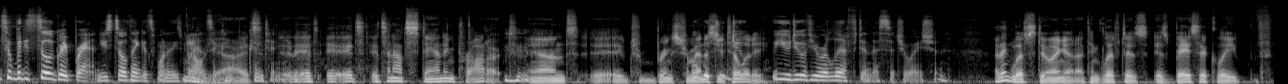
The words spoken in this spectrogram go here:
So, but it's still a great brand. You still think it's one of these Oh, brands yeah, that can it's, continue. it- it's it's it's an outstanding product, mm-hmm. and it tr- brings What tremendous would you do- utility. What would you do if you were Lyft in this situation? I think Lyft's doing it. I think Lyft is is basically f-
